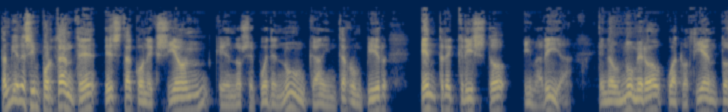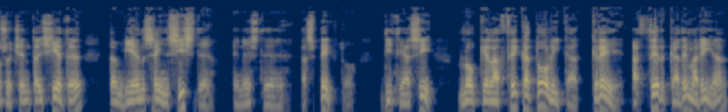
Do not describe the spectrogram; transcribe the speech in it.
También es importante esta conexión que no se puede nunca interrumpir entre Cristo y María. En el número 487 también se insiste en este aspecto. Dice así, lo que la fe católica cree acerca de María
